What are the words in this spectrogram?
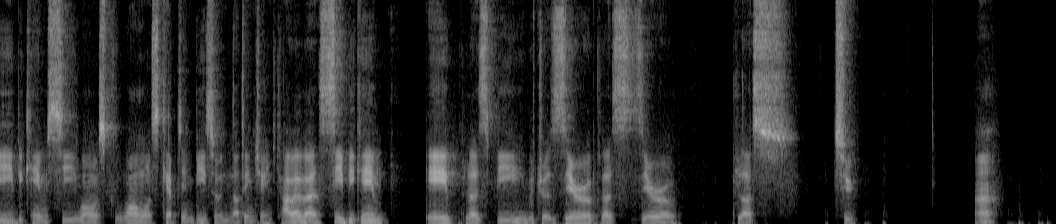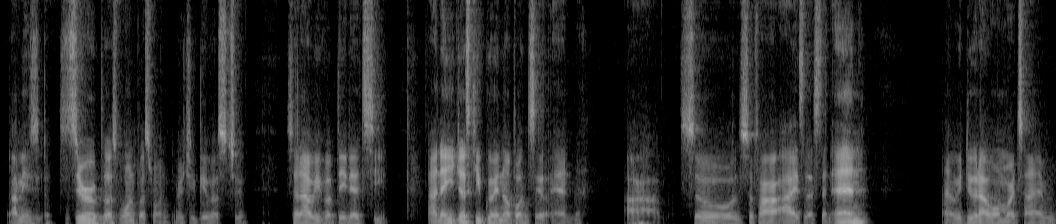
B became C, 1 was, 1 was kept in B, so nothing changed. However, C became A plus B, which was 0 plus 0 plus 2. Huh? I mean, 0 plus 1 plus 1, which will give us 2. So now we've updated C. And then you just keep going up until n. Um, so, so far i is less than n. And we do that one more time.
